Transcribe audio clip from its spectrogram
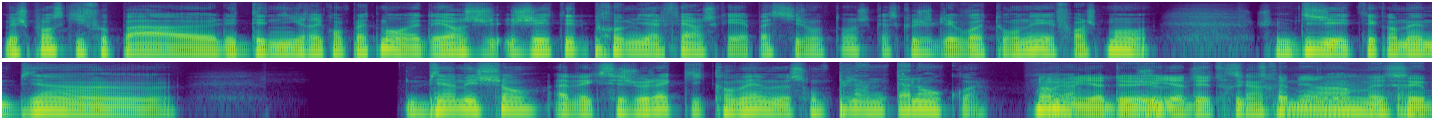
mais je pense qu'il ne faut pas euh, les dénigrer complètement. D'ailleurs, j'ai été le premier à le faire jusqu'à il n'y a pas si longtemps, jusqu'à ce que je les vois tourner. Et franchement, je me dis, j'ai été quand même bien, bien méchant avec ces jeux-là qui, quand même, sont pleins de talent. Quoi. Non, mais il y a des, y a des trucs très bien, hein, mais c'est.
